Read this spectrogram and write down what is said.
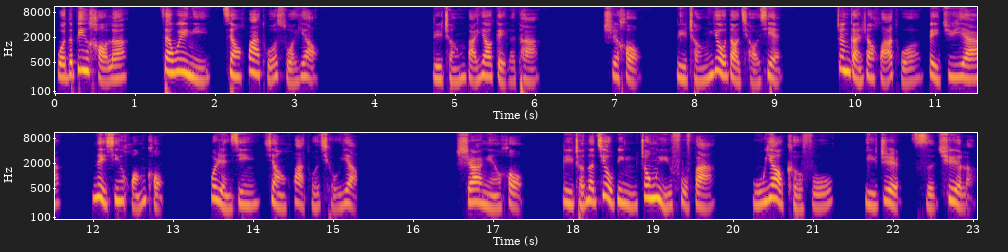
我的病好了，再为你向华佗索药。”李成把药给了他。事后，李成又到乔县，正赶上华佗被拘押，内心惶恐，不忍心向华佗求药。十二年后。李成的旧病终于复发，无药可服，以致死去了。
